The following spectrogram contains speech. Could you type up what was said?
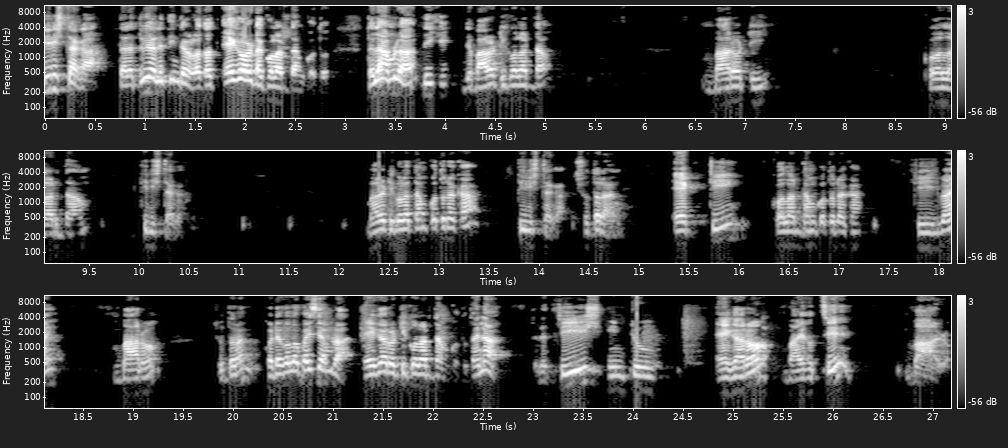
তিরিশ টাকা, তাহলে দুই হালি তিনটা কলা, অর্থাৎ এগারোটা কলার দাম কত? তাহলে আমরা লিখি যে বারোটি কলার দাম, বারোটি কলার দাম তিরিশ টাকা। বারোটি কলার দাম কত টাকা? তিরিশ টাকা। সুতরাং একটি কলার দাম কত টাকা? ত্রিশ বাই বারো সুতরাং কয়টা কলা পাইছি আমরা? এগারোটি কলার দাম কত, তাই না? তাহলে ত্রিশ ইন্টু এগারো বাই হচ্ছে বারো।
